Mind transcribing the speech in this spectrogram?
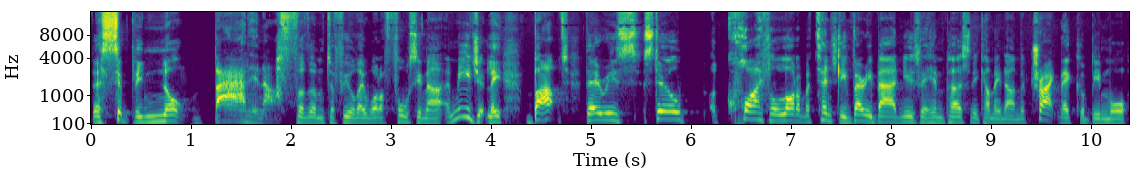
they're simply not bad enough for them to feel they want to force him out immediately, but there is still quite a lot of potentially very bad news for him personally coming down the track. There could be more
